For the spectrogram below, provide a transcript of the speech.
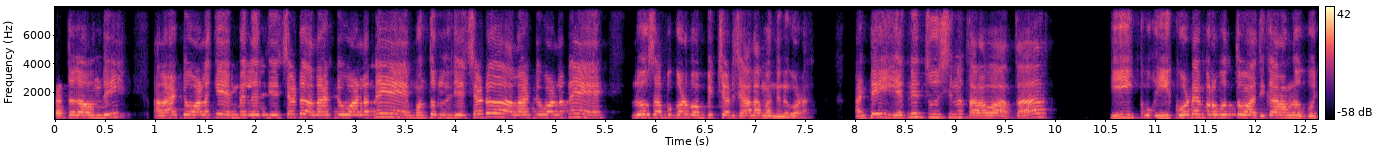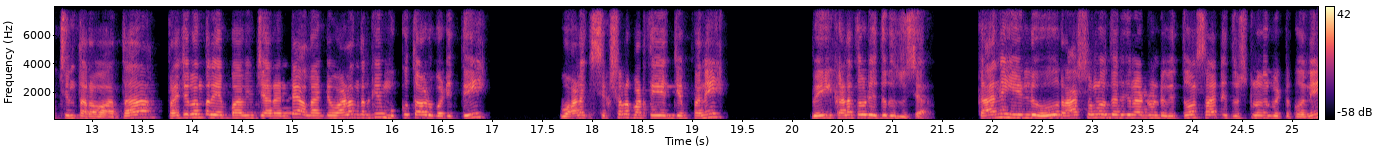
పెద్దగా ఉంది. అలాంటి వాళ్ళకే ఎమ్మెల్యేలు చేశాడు. అలాంటి వాళ్ళనే మంత్రులు చేశాడు. అలాంటి వాళ్ళనే లోక్సభకు కూడా పంపించాడు చాలా మందిని కూడా. అంటే ఇవన్నీ చూసిన తర్వాత ఈ ఈ కూటమి ప్రభుత్వం అధికారంలోకి వచ్చిన తర్వాత ప్రజలందరూ ఏం భావించారంటే అలాంటి వాళ్ళందరికీ ముక్కుతాడు పడిద్ది. వాళ్ళకి శిక్షలు పడతాయి అని చెప్పని వెయ్యి కళతోడు ఎదురు చూశారు. కానీ వీళ్ళు రాష్ట్రంలో జరిగినటువంటి విధ్వంసాన్ని దృష్టిలో పెట్టుకొని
